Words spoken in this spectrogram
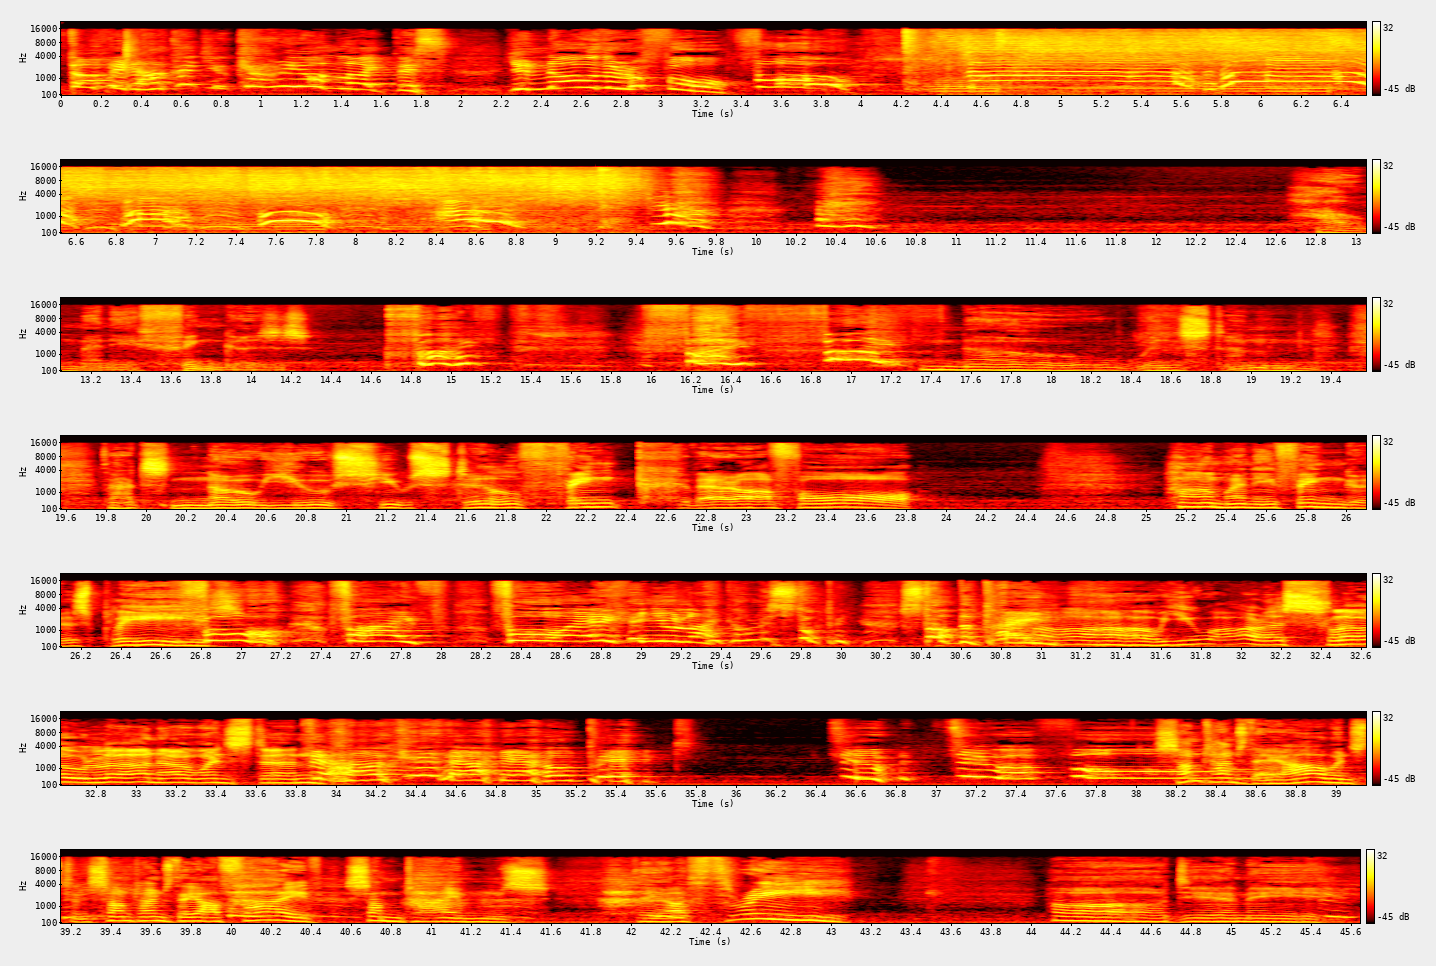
Stop it. How could you carry on like this? You know there are four. Four. How many fingers? Five. Five. Five. No, Winston. That's no use. You still think there are four. How many fingers, please? Four. Five. Four. Anything you like. Only stop it. Stop the pain. Oh, you are a slow learner, Winston. How can I help it? Two, two or four. Sometimes they are, Winston. Sometimes they are five. Sometimes they are three. Oh, dear me.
